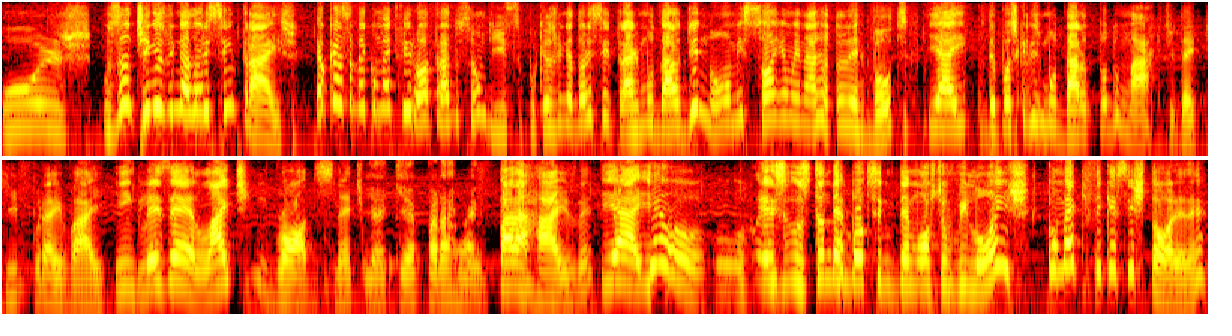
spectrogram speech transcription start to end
os, os antigos Vingadores Centrais. Eu quero saber como é que virou a tradução disso, porque os Vingadores Centrais mudaram de nome só em homenagem ao Thunderbolts. E aí, depois que eles mudaram todo o marketing da equipe, por aí vai. Em inglês é Lightning Rods, né? Tipo, e aqui é para raios. Né? E aí o, o, eles, os Thunderbolts se demonstram vilões. Como é que fica essa história, né?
